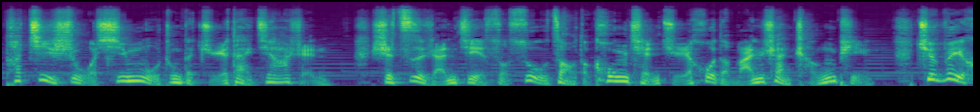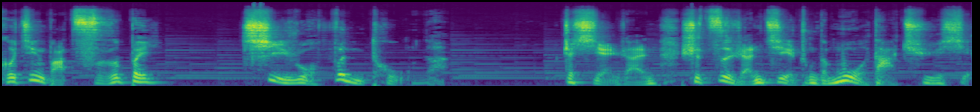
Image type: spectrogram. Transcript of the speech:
他既是我心目中的绝代佳人，是自然界所塑造的空前绝后的完善成品，却为何竟把慈悲弃若粪土呢？这显然是自然界中的莫大缺陷。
